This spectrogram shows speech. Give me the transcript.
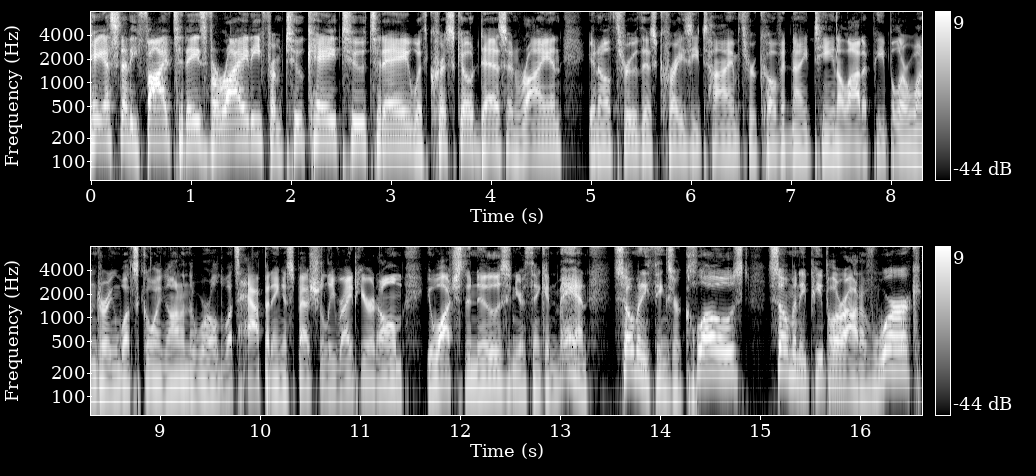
KS95, today's variety from 2K to today with Crisco, Dez, and Ryan. You know, through this crazy time, through COVID 19, a lot of people are wondering what's going on in the world, what's happening, especially right here at home. You watch the news and you're thinking, man, so many things are closed, so many people are out of work.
